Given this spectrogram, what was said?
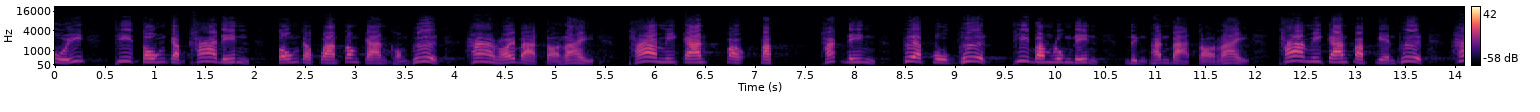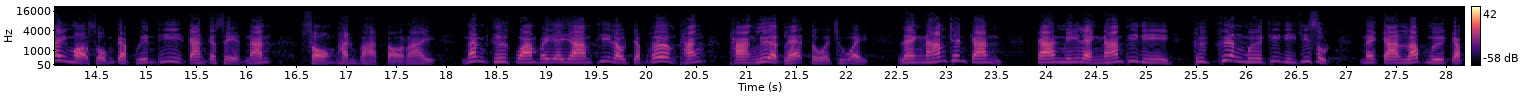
ปุ๋ยที่ตรงกับค่าดิน ตรงกับความต้องการของพืช 500 บาทต่อไร่ ถ้ามีการปรับพักดินเพื่อปลูกพืชที่บำรุงดิน 1,000 บาทต่อไร่ ถ้ามีการปรับเปลี่ยนพืชให้เหมาะสมกับพื้นที่การเกษตรนั้น 2,000 บาทต่อไร่ นั่นคือความพยายามที่เราจะเพิ่มทั้งทางเลือกและตัวช่วย แหล่งน้ำเช่นกัน การมีแหล่งน้ำที่ดีคือเครื่องมือที่ดีที่สุดในการรับมือกับ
